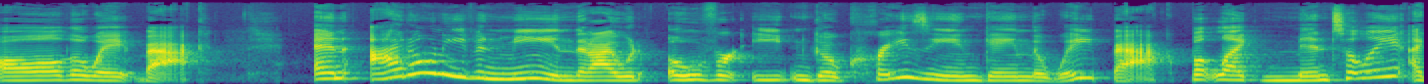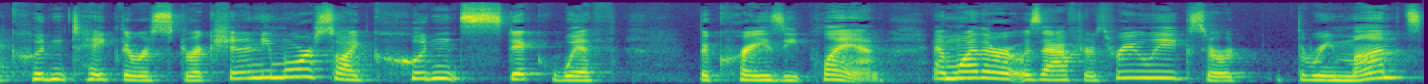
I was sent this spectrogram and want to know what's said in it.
all the weight back. And I don't even mean that I would overeat and go crazy and gain the weight back, but like mentally, I couldn't take the restriction anymore. So I couldn't stick with the crazy plan. And whether it was after three weeks or three months,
